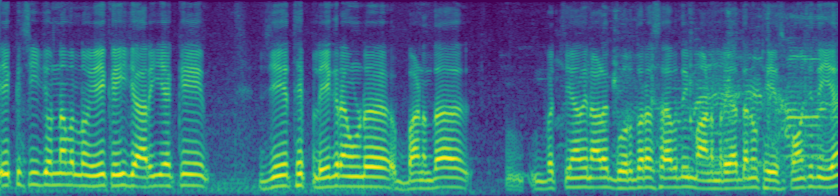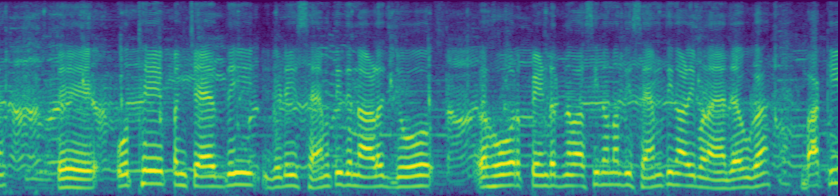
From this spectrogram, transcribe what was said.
ਇੱਕ ਚੀਜ਼ ਉਹਨਾਂ ਵੱਲੋਂ ਇਹ ਕਹੀ ਜਾ ਰਹੀ ਹੈ ਕਿ ਜੇ ਇੱਥੇ ਪਲੇਗਰਾਉਂਡ ਬਣਦਾ ਅਮ, ਬੱਚਿਆਂ ਦੇ ਨਾਲ ਗੁਰਦੁਆਰਾ ਸਾਹਿਬ ਦੀ ਮਾਨ ਮਰਿਆਦਾ ਨੂੰ ਠੇਸ ਪਹੁੰਚਦੀ ਹੈ ਤੇ ਉੱਥੇ ਪੰਚਾਇਤ ਦੀ ਜਿਹੜੀ ਸਹਿਮਤੀ ਦੇ ਨਾਲ ਜੋ ਹੋਰ ਪਿੰਡ ਨਿਵਾਸੀ ਨੇ ਉਹਨਾਂ ਦੀ ਸਹਿਮਤੀ ਨਾਲ ਹੀ ਬਣਾਇਆ ਜਾਊਗਾ। ਬਾਕੀ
